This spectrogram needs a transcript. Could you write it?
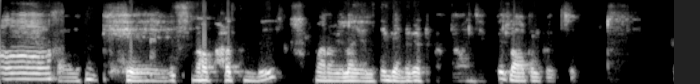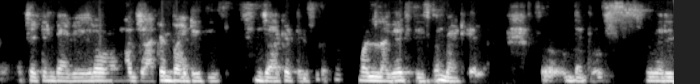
ఓకే. స్నో పడుతుంది. మనం ఇలా వెళ్తే గడ్డ కట్టుకుంటాం అని చెప్పి లోపలికి వచ్చి చెక్ ఇన్ బ్యాగేజ్లో ఉన్న జాకెట్ బయటికి తీసి జాకెట్ తీసుకొని మళ్ళీ లగేజ్ తీసుకొని బయటికి వెళ్ళాం. సో దట్ వాస్ వెరీ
